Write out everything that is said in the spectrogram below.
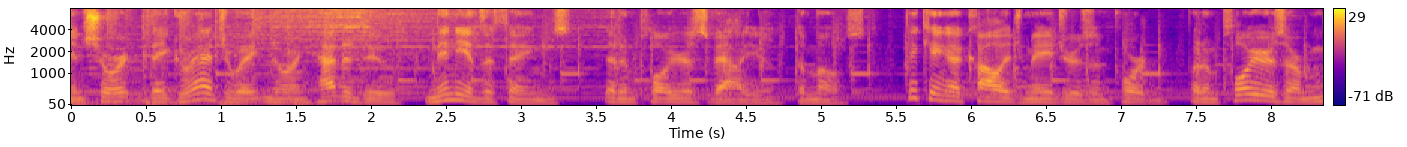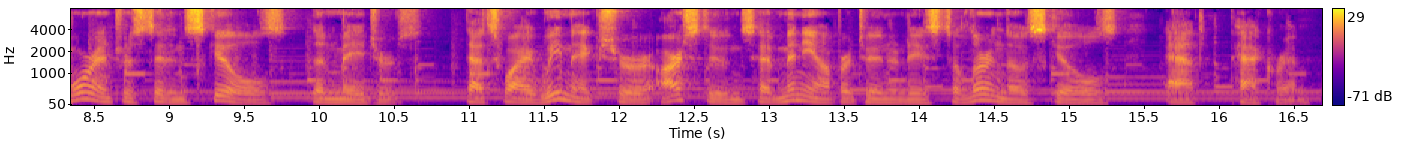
In short, they graduate knowing how to do many of the things that employers value the most. Picking a college major is important, but employers are more interested in skills than majors. That's why we make sure our students have many opportunities to learn those skills at PACRIM.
